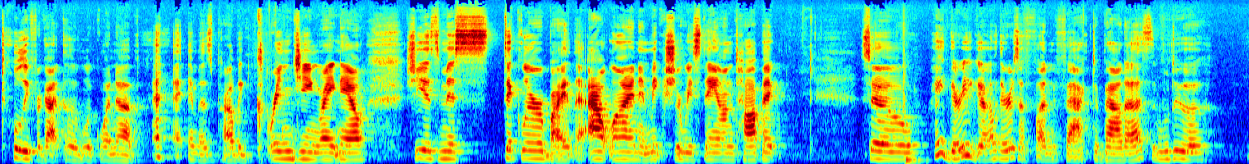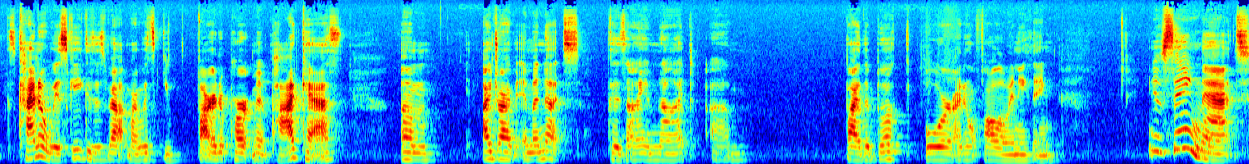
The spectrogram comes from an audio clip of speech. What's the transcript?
Totally forgot to look one up. Emma's probably cringing right now. She is Miss Stickler by the outline and make sure we stay on topic. So, hey, there you go. There's a fun fact about us. We'll do a, it's kind of whiskey because it's about my whiskey fire department podcast. Um, I drive Emma nuts because I am not um, by the book or I don't follow anything. You know, saying that,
